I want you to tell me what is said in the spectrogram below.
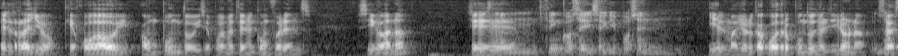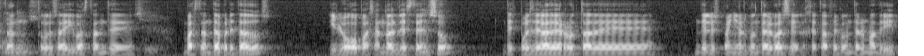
el Rayo, que juega hoy, a un punto y se puede meter en Conference si gana. Sí, Eh, están 5 o 6 equipos en. y el Mallorca a cuatro puntos del Girona. O sea, están puntos. todos ahí bastante, Sí. bastante apretados. Y luego pasando al descenso, después de la derrota de, del Español contra el Barça y el Getafe contra el Madrid,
